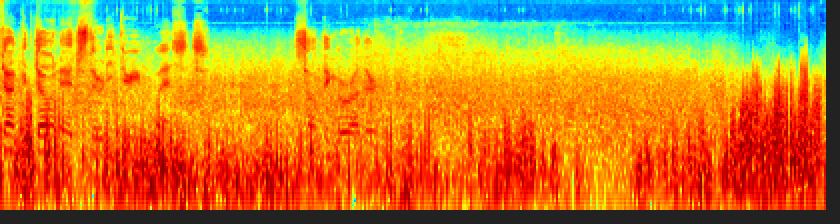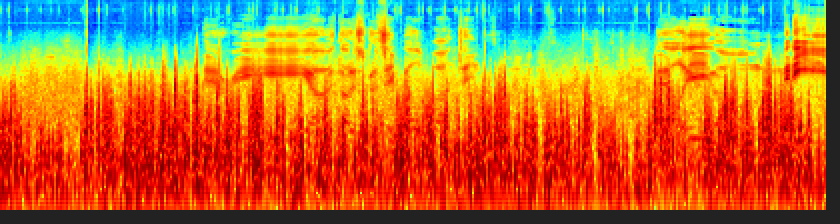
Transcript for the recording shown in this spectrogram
Dunkin' Donuts, 33 West, something or other. Very, uh, I thought I was going to say Belmonte. Belly, um, Mini.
